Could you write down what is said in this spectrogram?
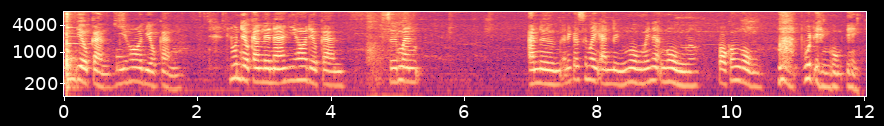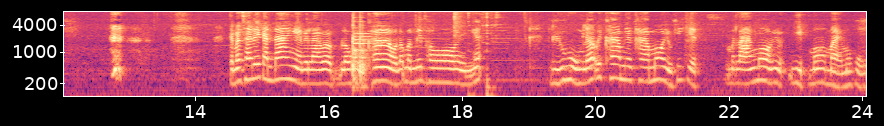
รุ่นเดียวกัน ยี่ห้อเดียวกัน รุ่นเดียวกันเลยนะ ยี่ห้อเดียวกัน ซื้อมันอันหนึ่งอันนี้ก็ซื้อมาอีกอันหนึ่งงงไหมเนี่ยงงเนาะปอก็งง พูดเองงงเอง แต่มันใช้ด้วยกันได้ไง เวลาแบบเราหุงข้าวแล้วมันไม่พออย่างเงี้ย หรือหุงแล้วไอ้ข้ามยังคาหม้ออยู่ขี้เกียจมาล้างหม้ออยู่หยิบหม้อใหม่มาหุง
